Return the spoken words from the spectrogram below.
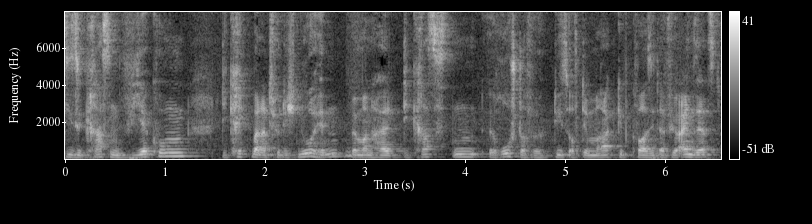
diese krassen Wirkungen, die kriegt man natürlich nur hin, wenn man halt die krassesten Rohstoffe, die es auf dem Markt gibt, quasi dafür einsetzt.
